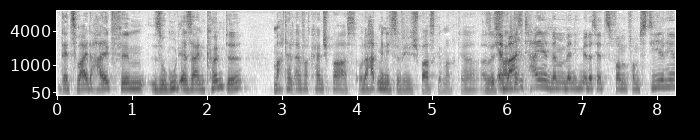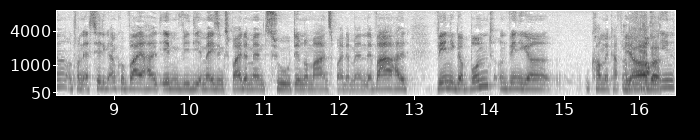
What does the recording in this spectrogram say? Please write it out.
der zweite Hulk-Film, so gut er sein könnte, macht halt einfach keinen Spaß. Oder hat mir nicht so viel Spaß gemacht. Ja? Also ich er war in Teilen, wenn, wenn ich mir das jetzt vom, vom Stil her und von der Ästhetik angucke, war er halt eben wie die Amazing Spider-Man zu dem normalen Spider-Man. Er war halt weniger bunt und weniger comichaft. Aber ja, ich mochte ihn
